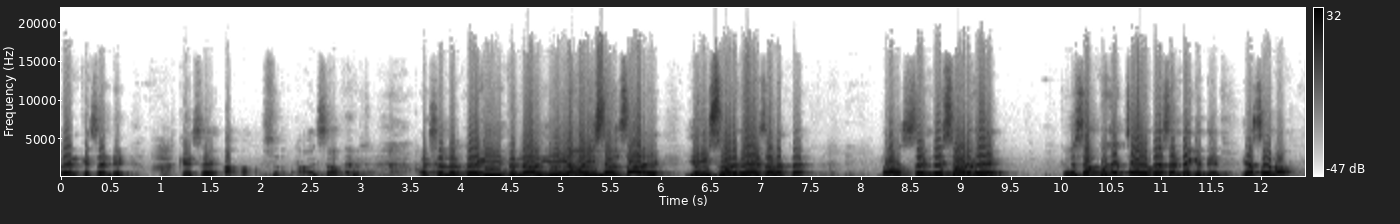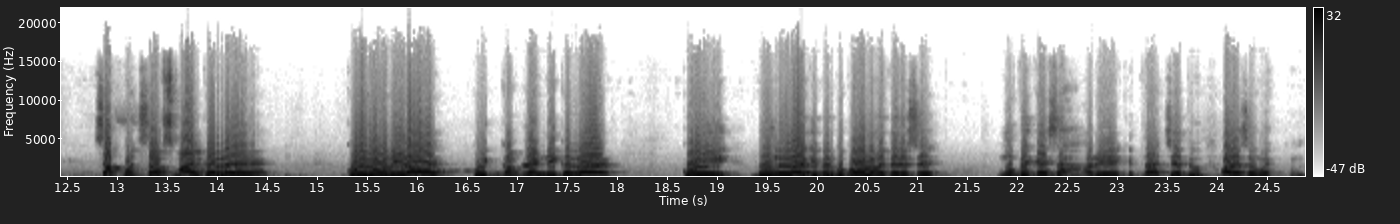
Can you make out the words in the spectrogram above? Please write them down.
पहन के संडे हाँ कैसे है? हाँ, सब कुछ। ऐसा लगता है कि इतना यही यही संसार है यही स्वर्ग है ऐसा लगता है। हाँ संडे स्वर्ग है क्योंकि सब कुछ अच्छा होता है संडे के दिन। यस नो सब कुछ सब स्माइल कर रहे हैं। कोई रो नहीं रहा है कोई कंप्लेंट नहीं कर रहा है। कोई बोल नहीं रहा है कि मेरे को प्रॉब्लम है तेरे से। मुँह पे कैसा अरे कितना अच्छे तू। और ऐसे हुए हम्म?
